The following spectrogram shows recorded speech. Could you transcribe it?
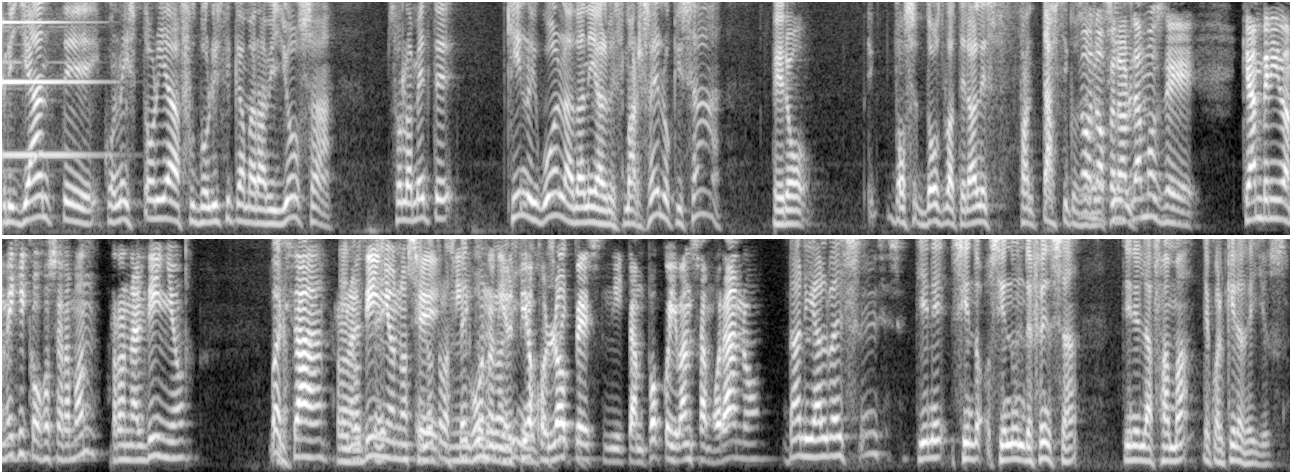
Brillante, con una historia futbolística maravillosa. Solamente, ¿quién lo iguala a Dani Alves? Marcelo quizá, pero dos, dos laterales fantásticos. de No, no, Brasil. pero hablamos de que han venido a México, José Ramón, Ronaldinho, Bueno, quizá, no sé, otro aspecto, ninguno, ni el Piojo. López, ni tampoco Iván Zamorano. Dani Alves Sí, sí, sí. tiene, siendo, siendo un defensa, tiene la fama de cualquiera de ellos.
